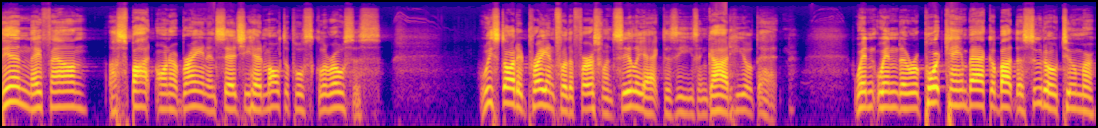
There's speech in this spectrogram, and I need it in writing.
then they found a spot on her brain and said she had multiple sclerosis. We started praying for the first one, celiac disease, and God healed that. When, when the report came back about the pseudo tumor,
